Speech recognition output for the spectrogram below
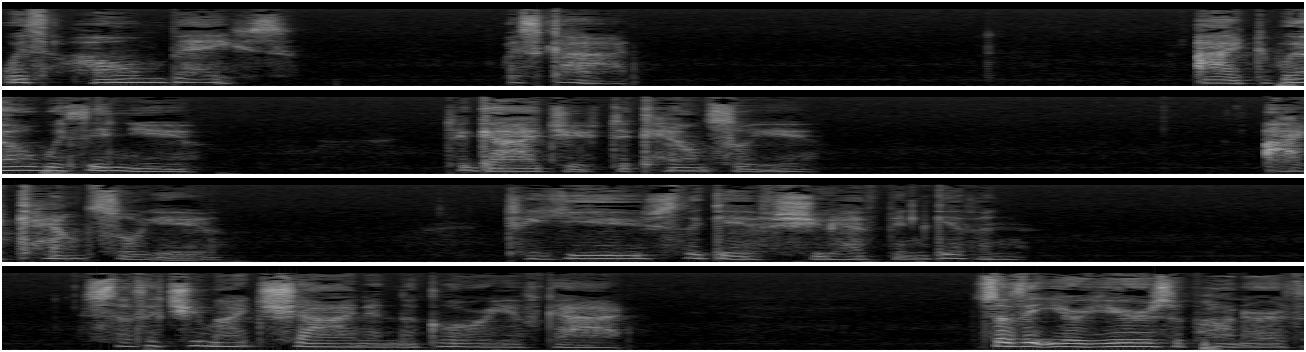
with home base, with God. I dwell within you to guide you, to counsel you. I counsel you to use the gifts you have been given so that you might shine in the glory of God so that your years upon earth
